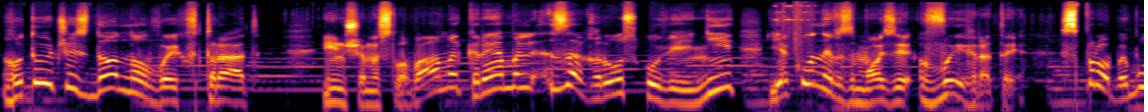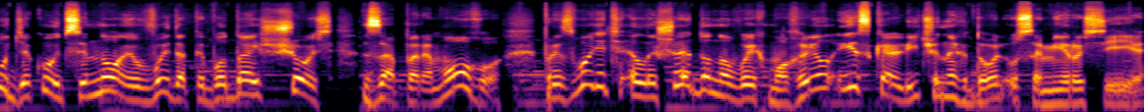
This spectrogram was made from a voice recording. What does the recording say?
готуючись до нових втрат. Іншими словами, Кремль загруз у війні, яку не в змозі виграти. Спроби будь-якою ціною видати бодай щось за перемогу призводять лише до нових могил і скалічених доль у самій Росії.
